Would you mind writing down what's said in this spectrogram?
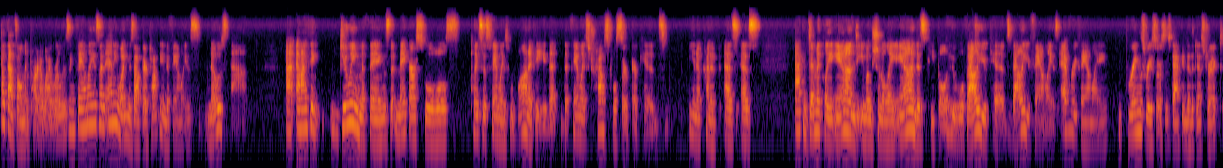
But that's only part of why we're losing families. And anyone who's out there talking to families knows that. And I think doing the things that make our schools places families want to be, that, that families trust will serve their kids, you know, kind of as, as academically and emotionally and as people who will value kids, value families, every family brings resources back into the district,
